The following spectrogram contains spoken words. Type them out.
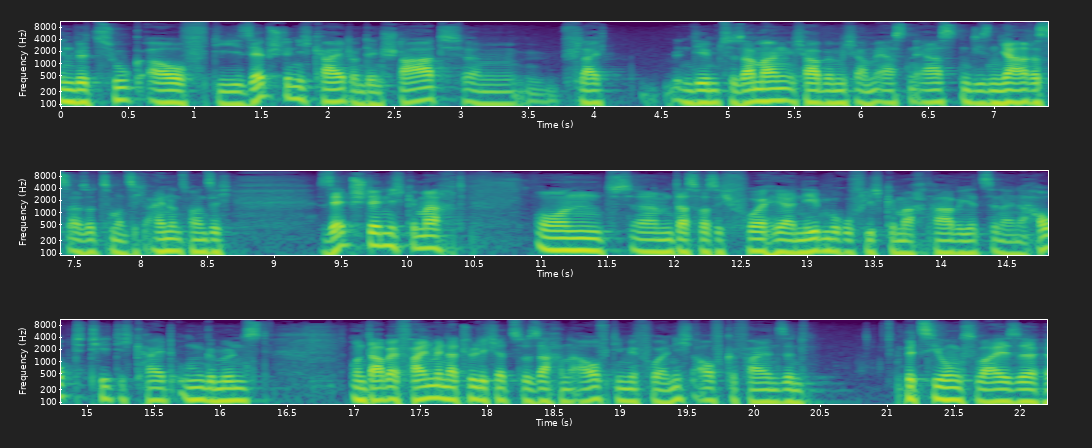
in Bezug auf die Selbstständigkeit und den Start. Ähm, vielleicht in dem Zusammenhang, ich habe mich am 1.1. diesen Jahres, also 2021, selbstständig gemacht und ähm, das, was ich vorher nebenberuflich gemacht habe, jetzt in eine Haupttätigkeit umgemünzt. Und dabei fallen mir natürlich jetzt so Sachen auf, die mir vorher nicht aufgefallen sind, beziehungsweise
